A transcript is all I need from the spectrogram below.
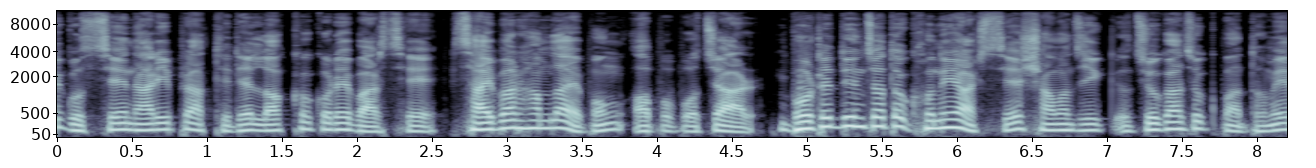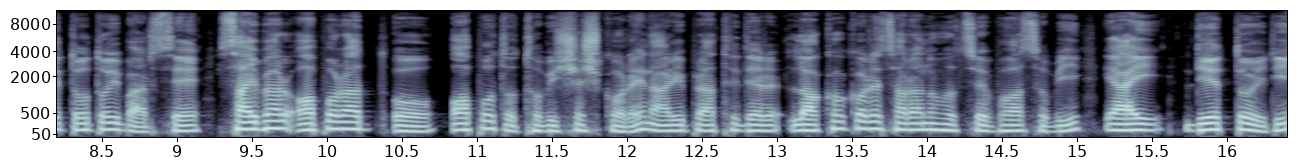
এগুচ্ছে, নারী প্রার্থীদের লক্ষ্য করে বাড়ছে সাইবার হামলা এবং অপপ্রচার। ভোটের দিন যত ঘনিয়ে আসছে, সামাজিক যোগাযোগ মাধ্যমে ততই বাড়ছে সাইবার অপরাধ ও অপতথ্য। বিশেষ করে নারী প্রার্থীদের লক্ষ্য করে ছড়ানো হচ্ছে ভুয়া ছবি, এআই দিয়ে তৈরি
